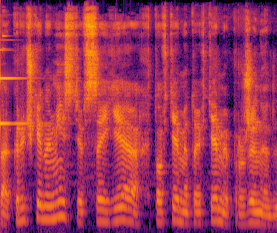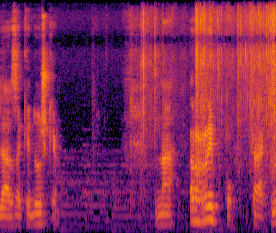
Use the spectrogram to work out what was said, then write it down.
Так, крючки на місці, все є. Хто в темі, той в темі. Пружини для закидушки. На рибку. Так, ну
